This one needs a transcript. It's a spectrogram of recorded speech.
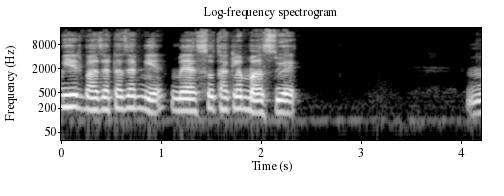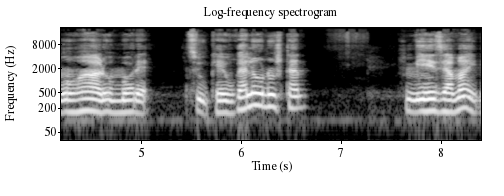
মেয়ের বাজার টাজার নিয়ে ব্যস্ত থাকলাম মাস দুয়েক। মহা আড়ম্বরে চুকেও গেল অনুষ্ঠান। মেয়ে জামাই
